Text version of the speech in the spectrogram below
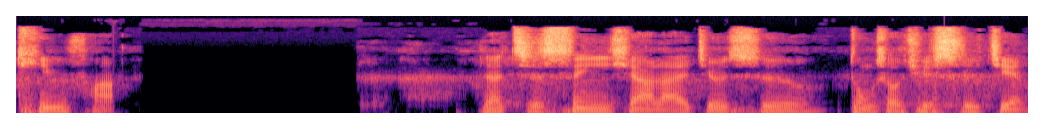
听法，那只剩下来就是动手去实践。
